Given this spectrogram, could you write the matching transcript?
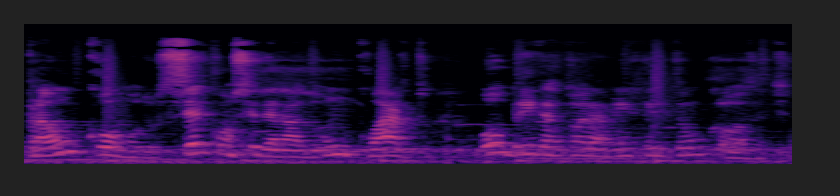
para um cômodo ser considerado um quarto, obrigatoriamente tem que ter um closet.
